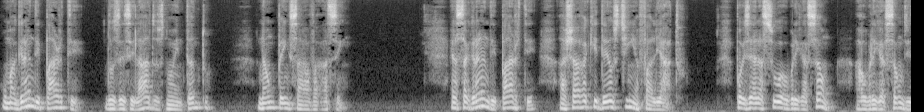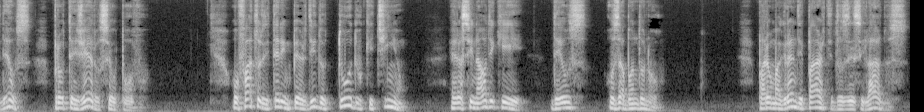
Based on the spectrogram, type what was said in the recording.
Uma grande parte dos exilados, no entanto, não pensava assim. Essa grande parte achava que Deus tinha falhado, pois era sua obrigação, a obrigação de Deus, proteger o seu povo. O fato de terem perdido tudo o que tinham era sinal de que Deus os abandonou. Para uma grande parte dos exilados,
